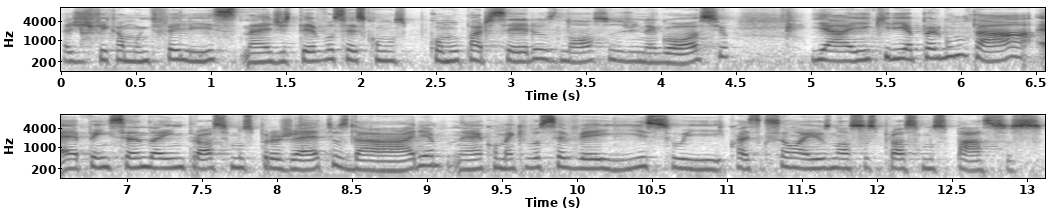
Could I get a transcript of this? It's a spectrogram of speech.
A gente fica muito feliz né, de ter vocês como, como parceiros nossos de negócio. E aí queria perguntar, é, pensando aí em próximos projetos da área, né, como é que você vê isso e quais que são aí os nossos próximos passos?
